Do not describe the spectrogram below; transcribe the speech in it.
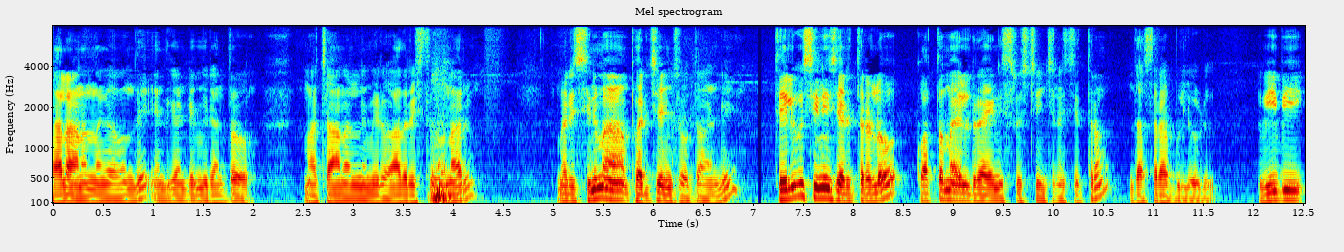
చాలా ఆనందంగా ఉంది. ఎందుకంటే మీరెంతో మా ఛానల్ని మీరు ఆదరిస్తూ ఉన్నారు. మరి సినిమా పరిచయం చూద్దామండి తెలుగు సినీ చరిత్రలో కొత్త మైలురాయిని సృష్టించిన చిత్రం దసరా బుల్లోడు. విబి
